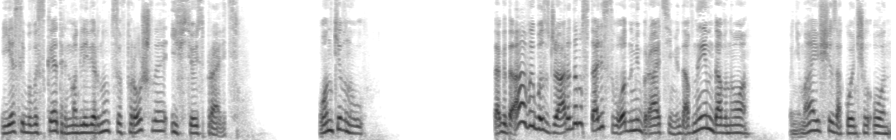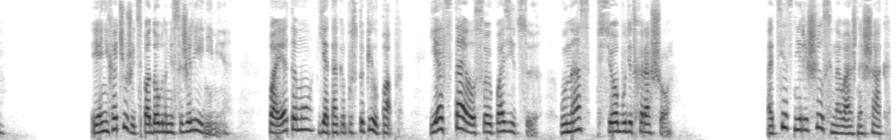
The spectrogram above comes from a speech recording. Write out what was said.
если бы вы с Кэтрин могли вернуться в прошлое и все исправить. Он кивнул. Тогда вы бы с Джаредом стали сводными братьями давным-давно. Понимающе закончил он. Я не хочу жить с подобными сожалениями. Поэтому я так и поступил, пап. Я отстаивал свою позицию. У нас все будет хорошо. Отец не решился на важный шаг,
